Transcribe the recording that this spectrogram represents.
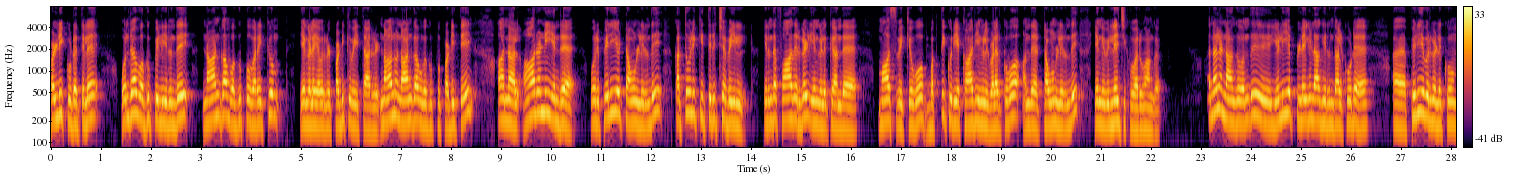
பள்ளிக்கூடத்தில் ஒன்றாம் வகுப்பில் இருந்து நான்காம் வகுப்பு வரைக்கும் எங்களை அவர்கள் படிக்க வைத்தார்கள். நானும் நான்காம் வகுப்பு படித்தேன். ஆனால் ஆரணி என்ற ஒரு பெரிய டவுன்லிருந்து கத்தோலிக்கு திருச்சபையில் இருந்த ஃபாதர்கள் எங்களுக்கு அந்த மாஸ் வைக்கவோ பக்திக்குரிய காரியங்களில் வளர்க்கவோ அந்த டவுன்லேருந்து எங்கள் வில்லேஜுக்கு வருவாங்க. அதனால் நாங்கள் வந்து எளிய பிள்ளைகளாக இருந்தால் கூட பெரியவர்களுக்கும்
